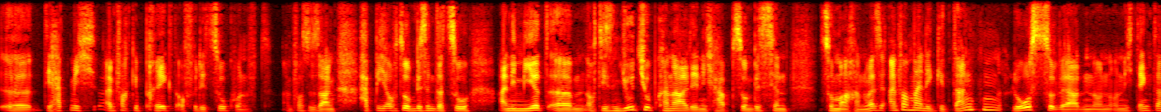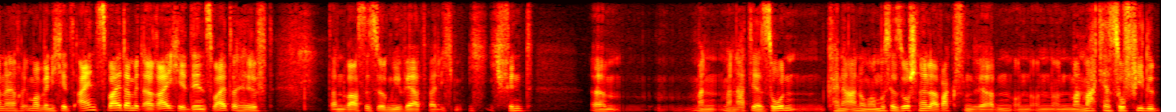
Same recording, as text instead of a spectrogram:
äh, die hat mich einfach geprägt, auch für die Zukunft. Einfach zu sagen, hat mich auch so ein bisschen dazu animiert, ähm, auch diesen YouTube-Kanal, den ich habe, so ein bisschen zu machen. Weißt du, einfach meine Gedanken loszuwerden. Und, und ich denke dann auch immer, wenn ich jetzt eins, zwei damit erreiche, denen es weiterhilft, dann war es es irgendwie wert, weil ich, ich, ich finde, ähm, man, man hat ja so, keine Ahnung, man muss ja so schnell erwachsen werden und, und, und man macht ja so viel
